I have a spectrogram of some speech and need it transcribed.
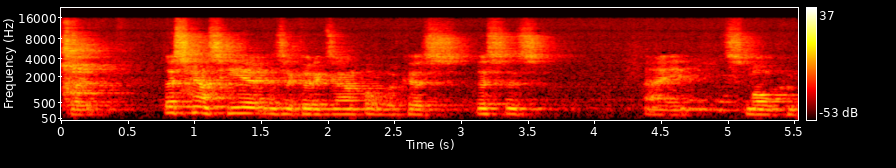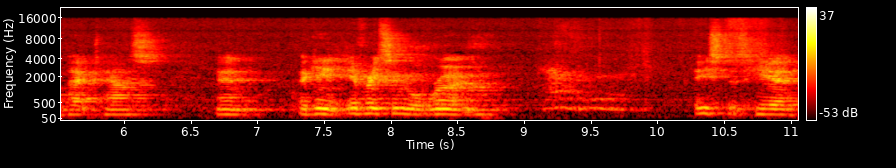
So this house here is a good example because this is a small compact house and again every single room, east is here,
